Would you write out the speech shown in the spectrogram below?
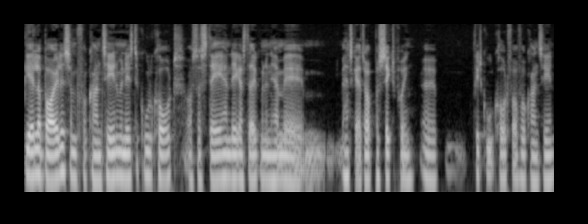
Biel og Bøjle, som får karantæne med næste gule kort, og så Stage, han ligger stadig med den her med, han skal altså op på 6 point, øh, fik gult kort for at få karantæne.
